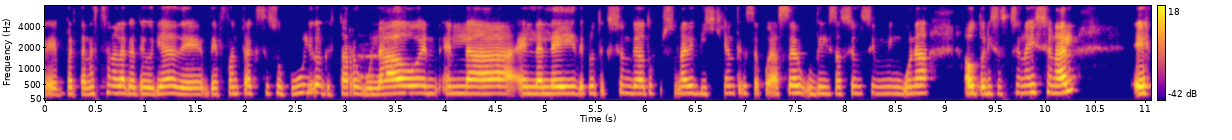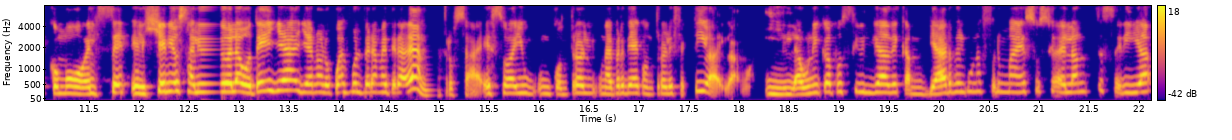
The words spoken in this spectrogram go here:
eh, pertenecen a la categoría de, fuente de acceso público que está regulado en, en, la, en la ley de protección de datos personales vigente que se puede hacer utilización sin ninguna autorización adicional es como el, el genio salió de la botella, ya no lo puedes volver a meter adentro. O sea, eso hay un, control, una pérdida de control efectiva, digamos. Y la única posibilidad de cambiar de alguna forma eso hacia adelante sería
